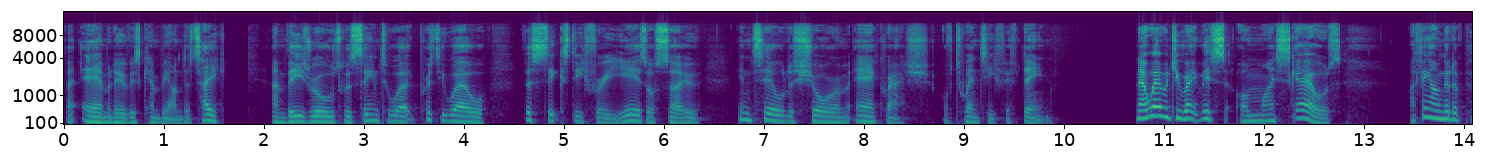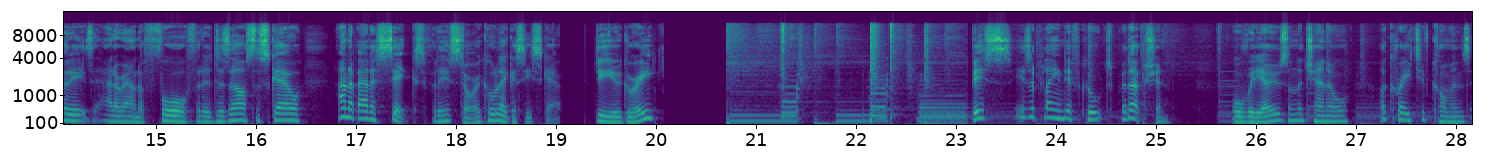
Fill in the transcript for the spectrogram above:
that air manoeuvres can be undertaken, and these rules would seem to work pretty well for 63 years or so until the Shoreham air crash of 2015. Now where would you rate this on my scales? I think I'm going to put it at around a 4 for the disaster scale and about a 6 for the historical legacy scale. Do you agree? This is a Plain Difficult production. All videos on the channel are Creative Commons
